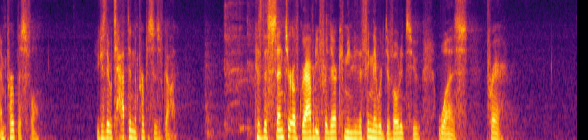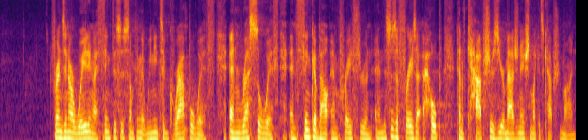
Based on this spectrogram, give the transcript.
and purposeful because they were tapped in the purposes of God. Because the center of gravity for their community, the thing they were devoted to, was prayer. Friends, in our waiting, I think this is something that we need to grapple with and wrestle with and think about and pray through. And, and this is a phrase I hope kind of captures your imagination like it's captured mine.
